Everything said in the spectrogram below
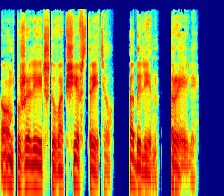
Он пожалеет, что вообще встретил Аделин Рейли.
